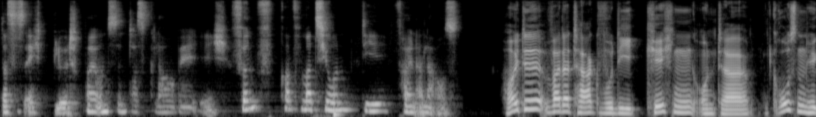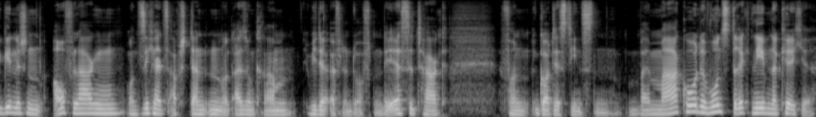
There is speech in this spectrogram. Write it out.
Das ist echt blöd. Bei uns sind das, glaube ich, fünf Konfirmationen. Die fallen alle aus. Heute war der Tag, wo die Kirchen unter großen hygienischen Auflagen und Sicherheitsabstanden und all so ein Kram wieder öffnen durften. Der erste Tag von Gottesdiensten. Bei Marco, du wohnst direkt neben der Kirche.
